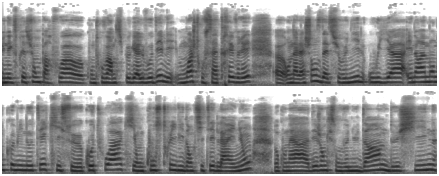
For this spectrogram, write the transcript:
une expression parfois euh, qu'on trouve un petit peu galvaudée, mais moi, je trouve ça très vrai. On a la chance d'être sur une île où il y a énormément de communautés qui se côtoient, qui ont construit l'identité de la Réunion. Donc, on a des gens qui sont venus d'Inde, de Chine,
